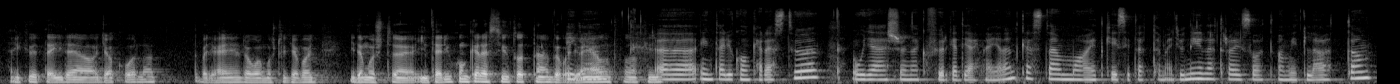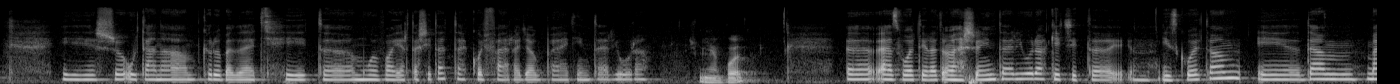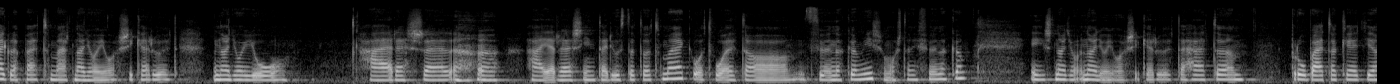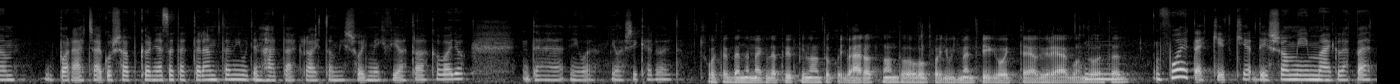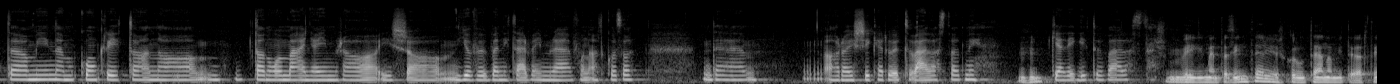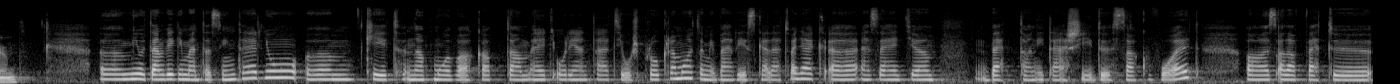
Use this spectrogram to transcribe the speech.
Elküldte ide a gyakorlat, vagy a helyre, ahol most ugye vagy, ide most uh, interjúkon keresztül jutottál be, vagy Igen. ajánlott valaki? Uh, interjúkon keresztül, úgy elsőnek a fürgediáknál jelentkeztem, majd készítettem egy önéletrajzot, amit leadtam, és utána körülbelül egy hét múlva értesítettek, hogy fáradjak be egy interjúra. És milyen volt? Ez volt életem első interjúra, kicsit izgultam, de meglepett, mert nagyon jól sikerült. Nagyon jó HRS-sel, HR-es interjúztatott meg, ott volt a főnököm is, a mostani főnököm, és nagyon, nagyon jól sikerült. Tehát próbáltak egy barátságosabb környezetet teremteni, ugyan látták rajtam is, hogy még fiatalka vagyok, de jól, jól sikerült. Voltak benne meglepő pillanatok, hogy váratlan dolgok, vagy úgy ment végig, hogy te előre elgondoltad? Mm, volt egy-két kérdés, ami meglepett, ami nem konkrétan a tanulmányaimra és a jövőbeni terveimre vonatkozott, de arra is sikerült választ adni, uh-huh. kielégítő választ. És végigment az interjú, és akkor utána mi történt? Miután végigment az interjú, két nap múlva kaptam egy orientációs programot, amiben részt kellett vegyek. Ez egy betanítási időszak volt. Az alapvető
